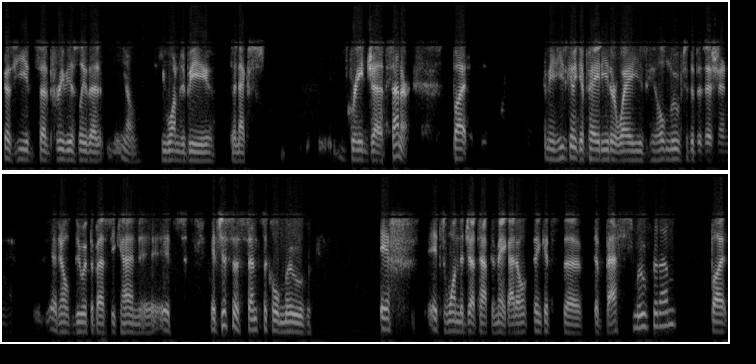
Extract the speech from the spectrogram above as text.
because he had said previously that you know he wanted to be the next great Jet center, but I mean, he's going to get paid either way. He's he'll move to the position and he'll do it the best he can. It's it's just a sensible move if it's one the Jets have to make. I don't think it's the the best move for them, but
